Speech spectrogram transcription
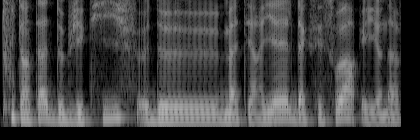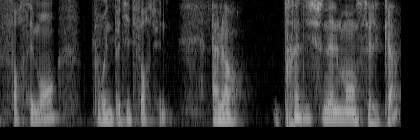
tout un tas d'objectifs, de matériel, d'accessoires, et il y en a forcément pour une petite fortune. Alors, traditionnellement, c'est le cas.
